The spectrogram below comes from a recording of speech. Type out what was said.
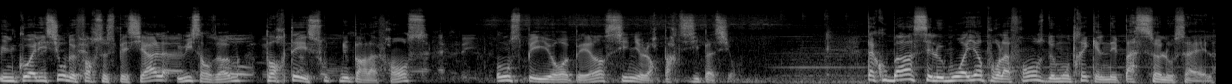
Une coalition de forces spéciales, 800 hommes, portée et soutenue par la France. 11 pays européens signent leur participation. Takuba, c'est le moyen pour la France de montrer qu'elle n'est pas seule au Sahel.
